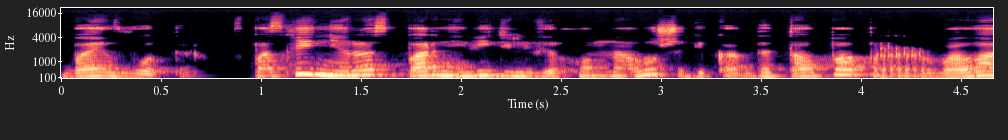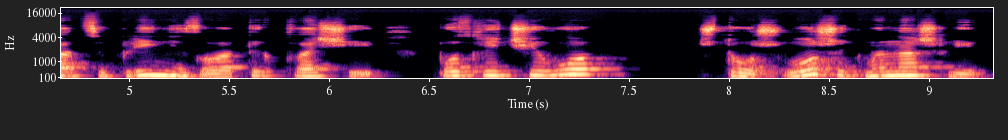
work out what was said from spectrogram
Байвотер. В последний раз парни видели верхом на лошади, когда толпа прорвала оцепление золотых плащей, после чего... Что ж, лошадь мы нашли,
